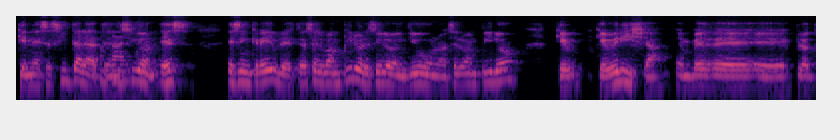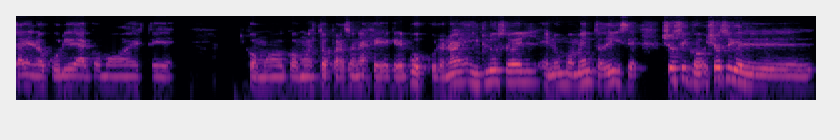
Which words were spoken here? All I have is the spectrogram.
que necesita la atención. Es, es increíble, este es el vampiro del siglo XXI, es el vampiro que, brilla en vez de eh, explotar en la oscuridad como, este, como, como, estos personajes de Crepúsculo. ¿no? Incluso él en un momento dice, yo soy, yo soy el,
